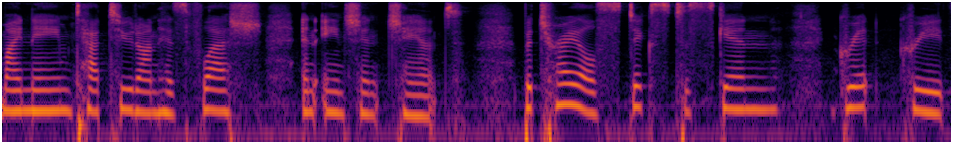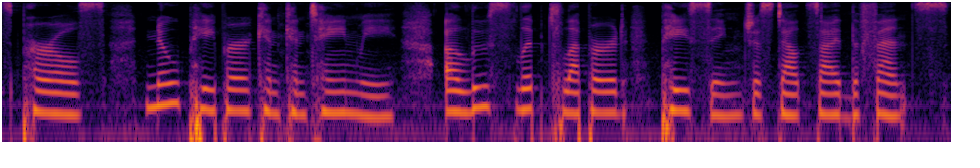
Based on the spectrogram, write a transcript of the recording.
My name tattooed on his flesh, an ancient chant. Betrayal sticks to skin, grit creates pearls. No paper can contain me, a loose lipped leopard pacing just outside the fence.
